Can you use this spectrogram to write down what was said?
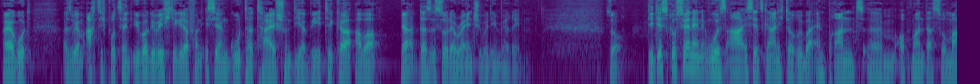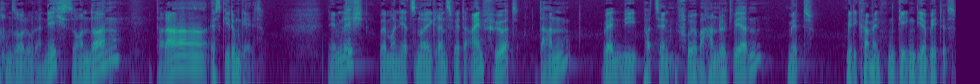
Na ja gut, also wir haben 80 Prozent Übergewichtige, davon ist ja ein guter Teil schon Diabetiker, aber ja, das ist so der Range, über den wir reden. So, die Diskussion in den USA ist jetzt gar nicht darüber entbrannt, ähm, ob man das so machen soll oder nicht, sondern, tada, es geht um Geld. Nämlich, wenn man jetzt neue Grenzwerte einführt, dann werden die Patienten früher behandelt werden mit Medikamenten gegen Diabetes.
